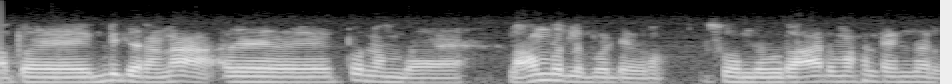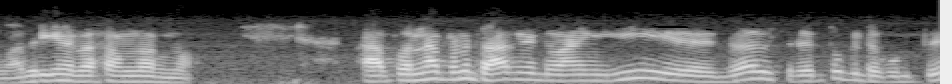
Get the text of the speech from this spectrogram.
அப்போ எப்படி தரேன்னா அது எப்போ நம்ம நவம்பர்ல பர்த்டே வரும். ஸோ அந்த ஒரு ஆறு மாசம் டைம் தான் இருக்கும். அது வரைக்கும் பேசாம தான் இருந்தோம். அப்போ என்ன பண்ண சாக்லேட் வாங்கி கேர்ள்ஸ் ரெப்பு கிட்ட கொடுத்து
